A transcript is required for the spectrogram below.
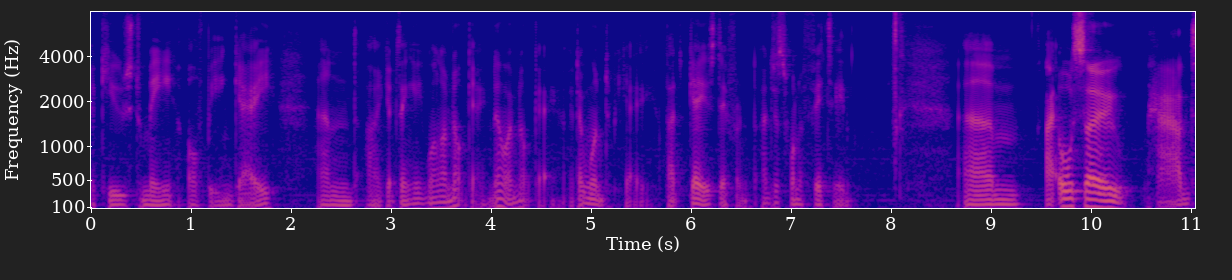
accused me of being gay. And I kept thinking, well, I'm not gay. No, I'm not gay. I don't want to be gay. That gay is different. I just want to fit in. Um, I also had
